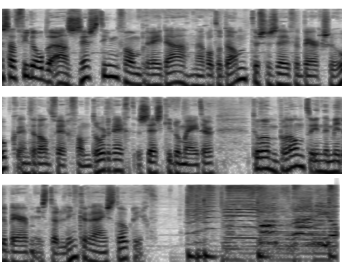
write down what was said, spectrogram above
Er staat file op de A16 van Breda naar Rotterdam... tussen Zevenbergse Hoek en de randweg van Dordrecht, 6 kilometer. Door een brand in de middenberm is de linkerrijstrook dicht. Sportradio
